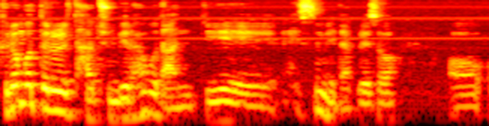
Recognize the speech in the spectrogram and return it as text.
그런 것들을 다 준비를 하고 난 뒤에 했습니다. 그래서 어,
